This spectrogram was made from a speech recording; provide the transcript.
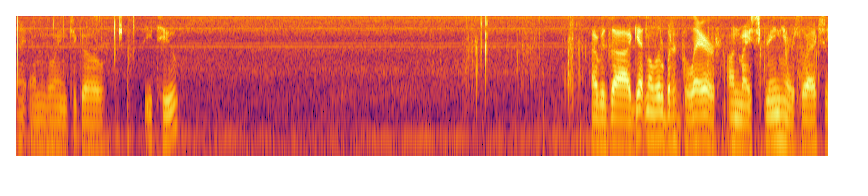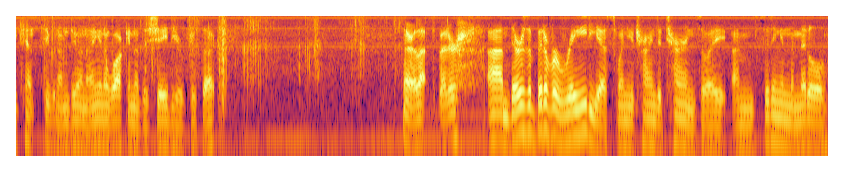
I am going to go C2. I was uh, getting a little bit of glare on my screen here, so I actually can't see what I'm doing. I'm going to walk into the shade here for a sec. There, that's better. Um, there's a bit of a radius when you're trying to turn, so I, I'm sitting in the middle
